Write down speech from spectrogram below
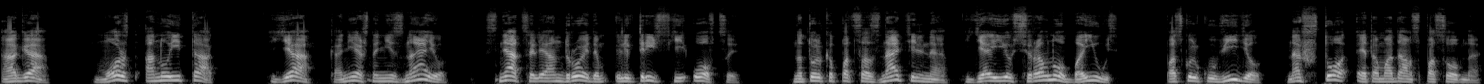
Ага, может оно и так. Я, конечно, не знаю, снятся ли андроидом электрические овцы, но только подсознательно я ее все равно боюсь, поскольку видел, на что эта мадам способна.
